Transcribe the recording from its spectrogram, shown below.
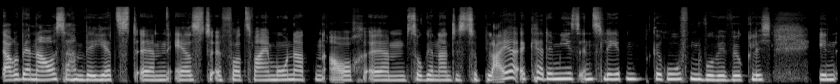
Darüber hinaus haben wir jetzt ähm, erst äh, vor zwei Monaten auch ähm, sogenannte Supplier Academies ins Leben gerufen, wo wir wirklich in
